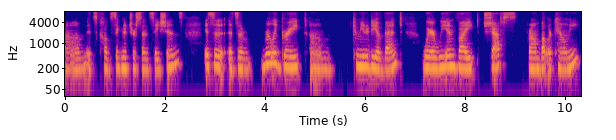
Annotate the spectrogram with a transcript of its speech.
um, it's called Signature Sensations. It's a it's a really great community event where we invite chefs from Butler County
